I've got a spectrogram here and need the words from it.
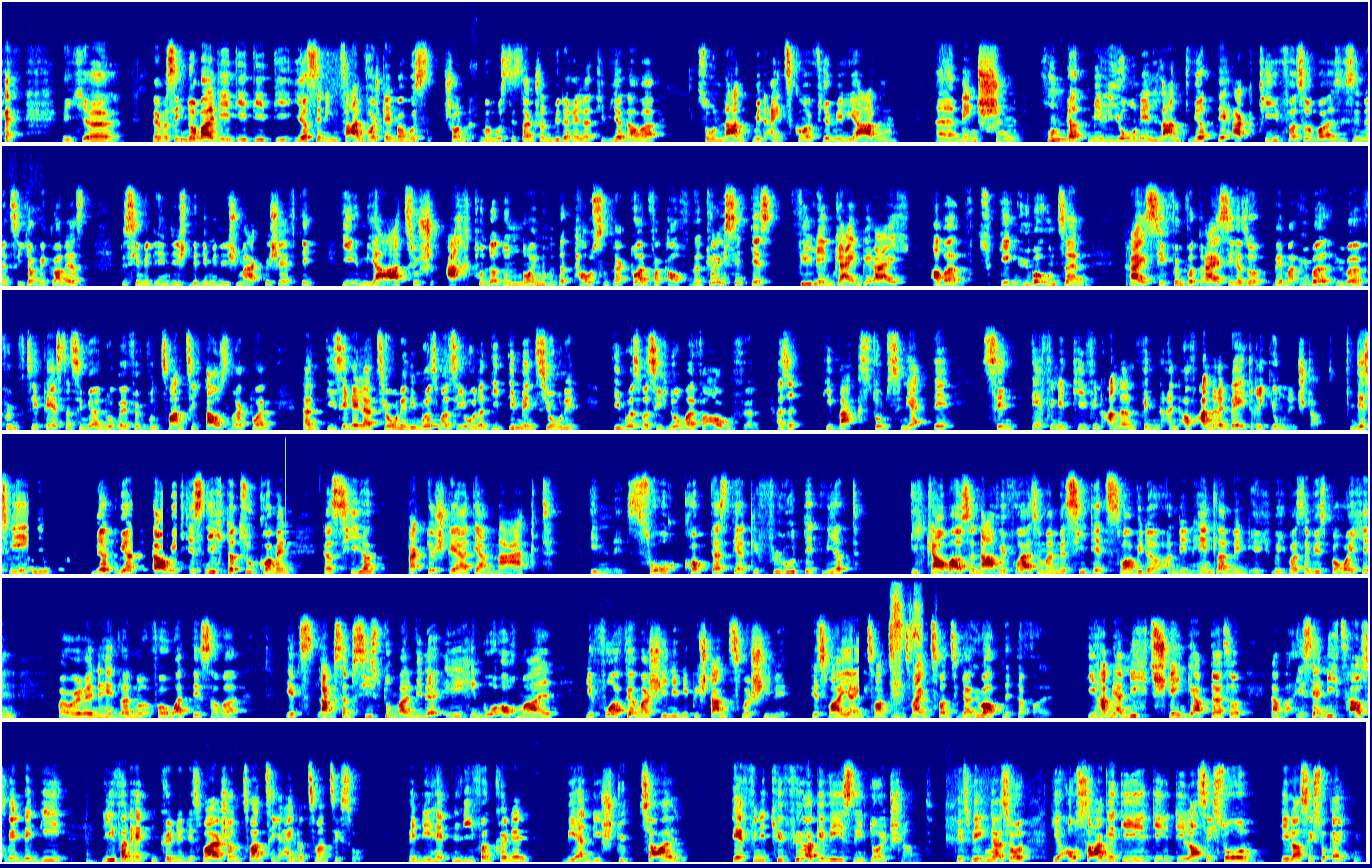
ich, äh, wenn man sich nur mal die, die, die, die irrsinnigen Zahlen vorstellt, man muss schon, man muss das dann schon wieder relativieren, aber so ein Land mit 1,4 Milliarden Menschen, 100 Millionen Landwirte aktiv, also weil sie sind jetzt, ich habe mich gerade erst ein bisschen mit, Indisch, mit dem indischen Markt beschäftigt, die im Jahr zwischen 800 und 900.000 Traktoren verkaufen. Natürlich sind das viele im Kleinbereich, aber gegenüber unseren 30, 35, also wenn man über, über 50 PS, dann sind wir ja nur bei 25.000 Traktoren, dann diese Relationen, die muss man sich, oder die Dimensionen, die muss man sich nur mal vor Augen führen. Also die Wachstumsmärkte sind definitiv in anderen, finden auf anderen Weltregionen statt. Und deswegen wird, wird glaube ich, das nicht dazu kommen, dass hier praktisch der, der Markt in, so kommt, dass der geflutet wird. Ich glaube also nach wie vor, also man, man sieht jetzt zwar wieder an den Händlern, wenn ich, ich weiß nicht, wie es bei euch in, bei euren Händlern vor Ort ist, aber jetzt langsam siehst du mal wieder irgendwo auch mal eine Vorführmaschine, eine Bestandsmaschine. Das war ja in 2022 ja überhaupt nicht der Fall. Die haben ja nichts stehen gehabt, also da ist ja nichts rausgegangen. Wenn die liefern hätten können, das war ja schon 2021 so, wenn die hätten liefern können, wären die Stückzahlen definitiv höher gewesen in Deutschland. Deswegen also die Aussage, die, die, die lasse ich, so, lass ich so gelten.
